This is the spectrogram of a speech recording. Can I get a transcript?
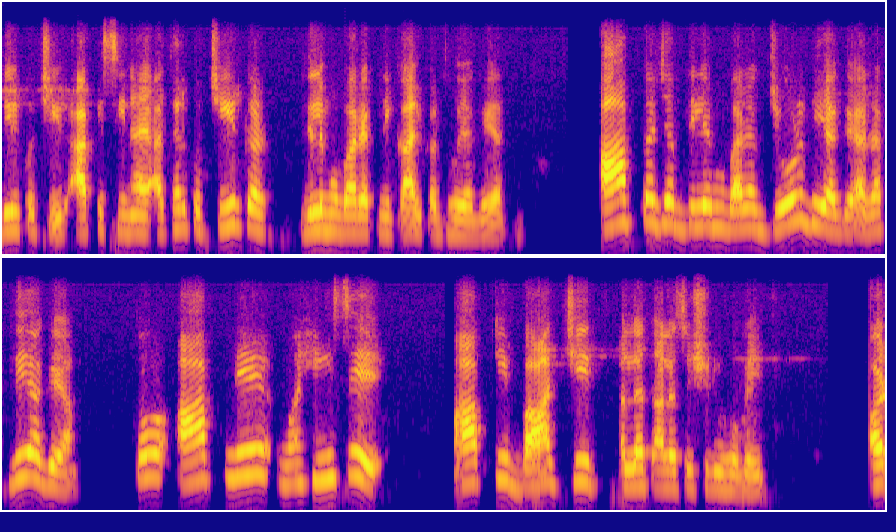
دل کو چیر، آپ کے سینہ اتھر کو چیر کر دل مبارک نکال کر دھویا گیا تھا۔ آپ کا جب دل مبارک جوڑ دیا گیا، رکھ دیا گیا، تو آپ نے وہیں سے آپ کی بات چیت اللہ تعالیٰ سے شروع ہو گئی۔ تھی اور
